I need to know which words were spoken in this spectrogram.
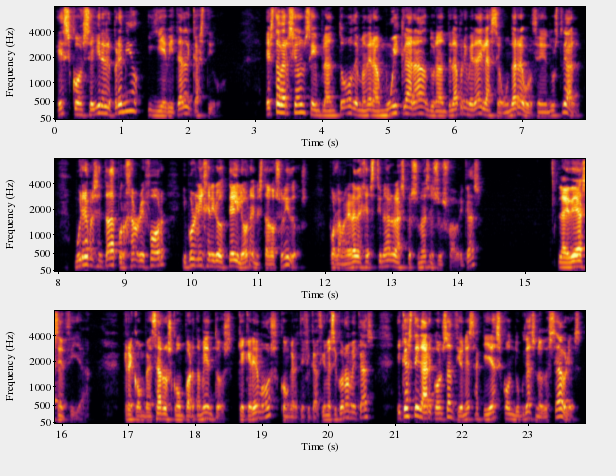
es conseguir el premio y evitar el castigo. Esta versión se implantó de manera muy clara durante la primera y la segunda revolución industrial, muy representada por Henry Ford y por el ingeniero Taylor en Estados Unidos, por la manera de gestionar a las personas en sus fábricas. La idea es sencilla, recompensar los comportamientos que queremos con gratificaciones económicas y castigar con sanciones aquellas conductas no deseables,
